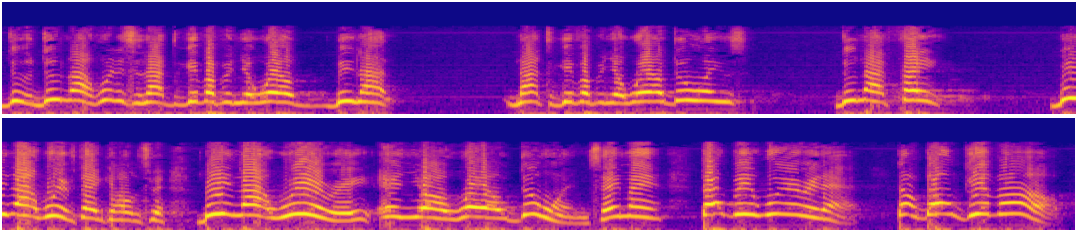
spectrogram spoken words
do, do not, what is it, not to give up in your well, be not, not to give up in your well doings. Do not faint. Be not weary. Thank you, Holy Spirit. Be not weary in your well doings. Amen. Don't be weary that. Don't, don't give up.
